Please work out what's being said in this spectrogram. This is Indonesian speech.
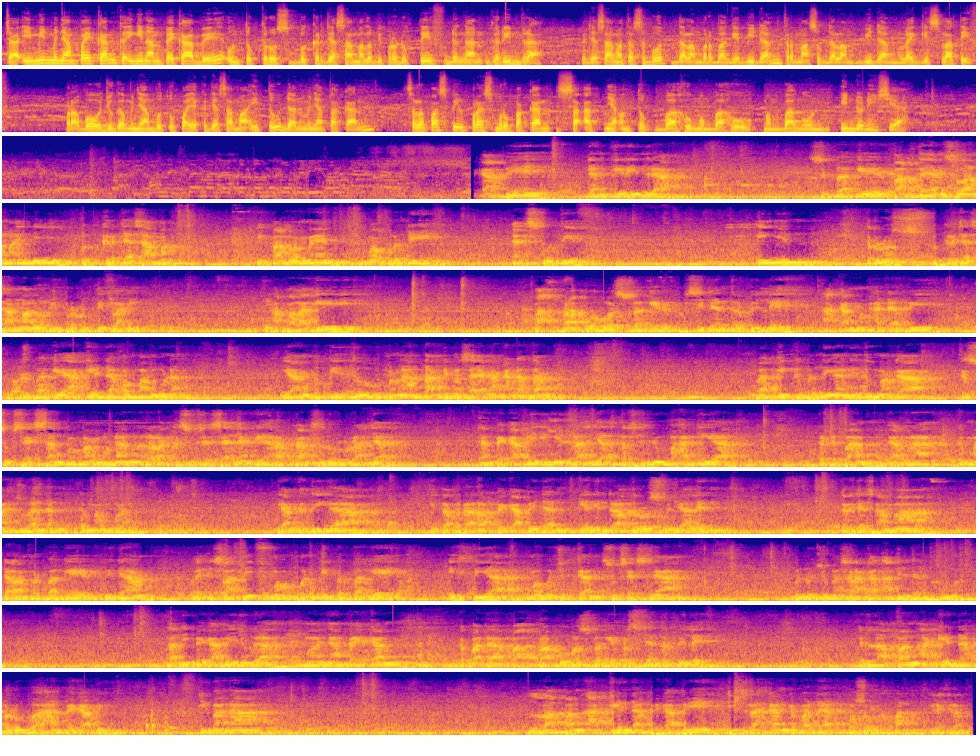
Caimin menyampaikan keinginan PKB untuk terus bekerja sama lebih produktif dengan Gerindra. Kerjasama tersebut dalam berbagai bidang termasuk dalam bidang legislatif. Prabowo juga menyambut upaya kerjasama itu dan menyatakan selepas Pilpres merupakan saatnya untuk bahu-membahu membangun Indonesia. PKB dan Gerindra sebagai partai yang selama ini bekerja sama di parlemen maupun di eksekutif ingin terus bekerja sama lebih produktif lagi. Apalagi Pak Prabowo sebagai presiden terpilih akan menghadapi berbagai agenda pembangunan yang begitu menantang di masa yang akan datang bagi kepentingan itu maka kesuksesan pembangunan adalah kesuksesan yang diharapkan seluruh rakyat dan PKB ingin rakyat tersenyum bahagia ke depan karena kemajuan dan kemakmuran. Yang ketiga, kita berharap PKB dan Gerindra terus menjalin kerjasama dalam berbagai bidang legislatif maupun di berbagai ikhtiar mewujudkan suksesnya menuju masyarakat adil dan makmur. Tadi PKB juga menyampaikan kepada Pak Prabowo sebagai presiden terpilih delapan agenda perubahan PKB di mana delapan agenda PKB diserahkan kepada 08 kira-kira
